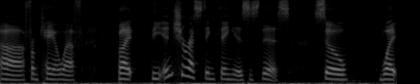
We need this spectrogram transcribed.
uh, from KOF. But the interesting thing is, is this. So, what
